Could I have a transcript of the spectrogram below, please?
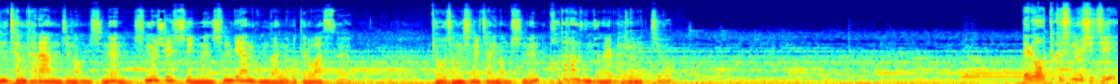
한참 가라앉은 엄씨는 숨을 쉴 수 있는 신비한 공간으로 들어왔어요. 겨우 정신을 차린 엄씨는 커다란 궁전을 발견했지요. 내가 어떻게 숨을 쉬지?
